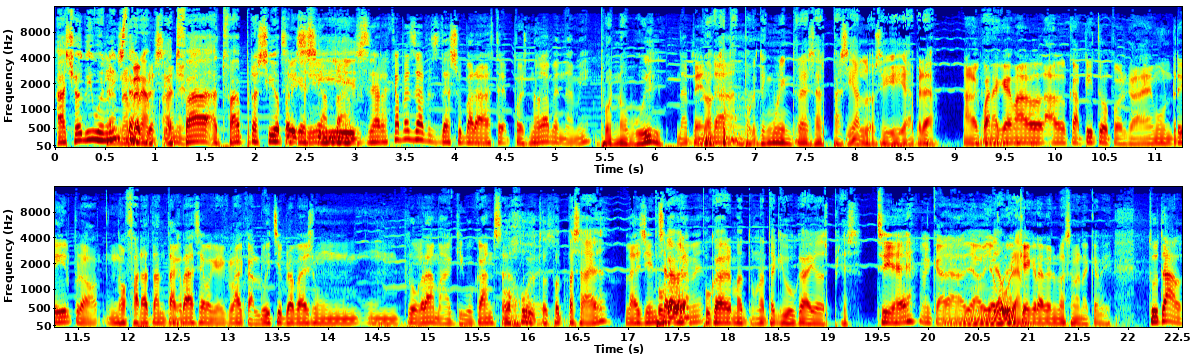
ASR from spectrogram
Això diu en no Instagram. pressiones. et, fa, et fa pressió Sí, perquè sí, si... en plan, ¿serás capaz de, de superar las tres? Pues no depèn de mi. Pues no vull. Depèn no, és de- que tampoc tinc un interès especial. O sigui, a veure... Ara quan acabem el, el capítol pues, gravarem un reel, però no farà tanta gràcia perquè, clar, que el Luigi preparés un, un programa equivocant-se. Ojo, pues, tot pot passar, eh? La gent Puc haver- segurament... puc haver-me tornat a equivocar jo després. Sí, eh? Encara ja, ja, Ja ja veurem què gravem la setmana que ve. Total,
